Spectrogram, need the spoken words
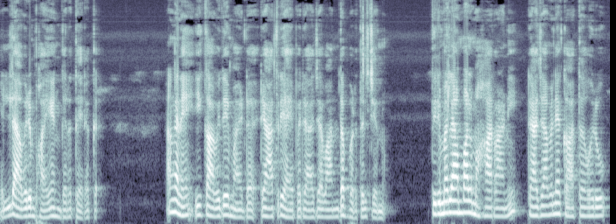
എല്ലാവരും ഭയങ്കര തിരക്ക്. അങ്ങനെ ഈ കവിതയുമായിട്ട് രാത്രിയായപ്പോൾ രാജാവ് അന്തപുരത്തിൽ ചെന്നു. തിരുമലാമ്പാൾ മഹാറാണി രാജാവിനെ കാത്ത് ഒരു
